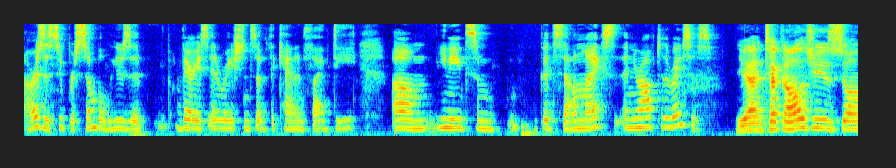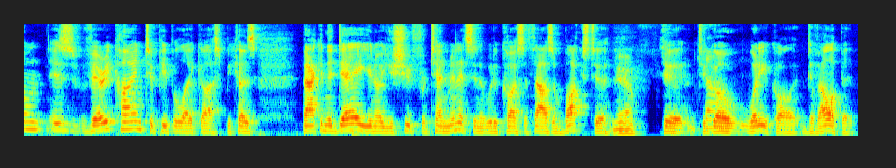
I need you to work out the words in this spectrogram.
ours is super simple. We use it various iterations of the Canon 5D. Um, you need some good sound mics, and you're off to the races. Yeah, and technology is um is very kind to people like us because back in the day, you know, you shoot for ten minutes and it would have cost a thousand bucks to yeah, to to go what do you call it develop it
